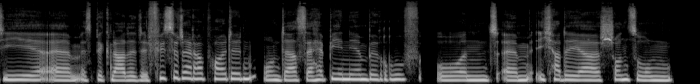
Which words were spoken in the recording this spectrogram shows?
Die ähm, ist begnadete Physiotherapeutin und da sehr happy in ihrem Beruf. Und ähm, ich hatte ja schon so ein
